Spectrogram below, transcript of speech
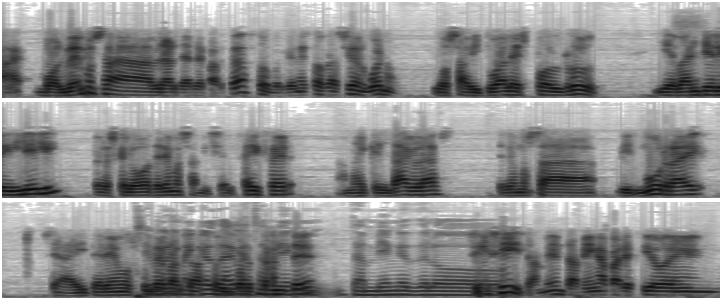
ah, volvemos a hablar de repartazo, porque en esta ocasión, bueno, los habituales Paul Rudd y Evangeline Lilly, pero es que luego tenemos a Michelle Pfeiffer, a Michael Douglas, tenemos a Bill Murray, o sea, ahí tenemos Sí, un bueno, repartazo importante. también, también es de los... Sí, sí, también, también apareció en,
